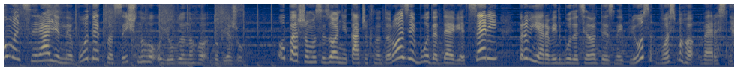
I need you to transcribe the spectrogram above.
у мультсеріалі не буде класичного улюбленого дубляжу. У першому сезоні тачок на дорозі буде 9 серій. Прем'єра відбудеться на Disney Plus 8 вересня.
